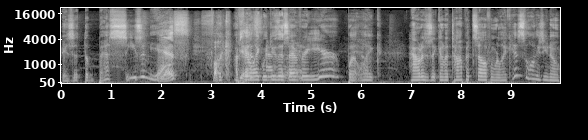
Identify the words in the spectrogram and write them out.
is it the best season yet? Yes. Fuck. I yes. feel like we do this every year, but like, how does it gonna top itself? And we're like, as long as you know,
